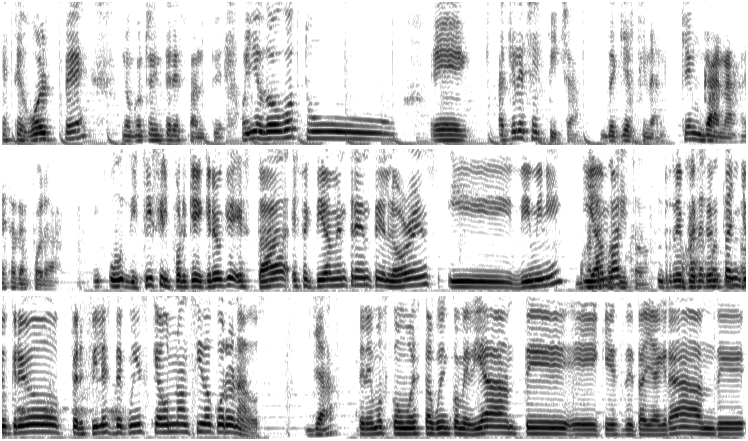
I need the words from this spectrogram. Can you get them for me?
este golpe lo encontré interesante. Oye, Dogo, tú, eh, ¿a qué le echáis ficha de aquí al final? ¿Quién gana esta temporada? Uh, difícil porque creo que está efectivamente entre Lawrence y Mójate y ambas potito, representan yo creo perfiles de queens que aún no han sido coronados. ¿Ya? Tenemos como esta queen comediante eh, que es de talla grande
